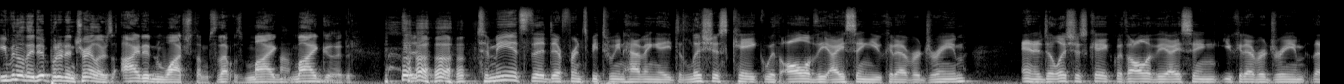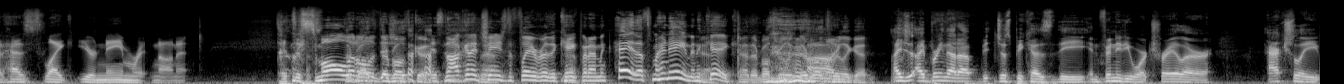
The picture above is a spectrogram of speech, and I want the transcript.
even though they did put it in trailers, I didn't watch them. So that was my my good. to me, it's the difference between having a delicious cake with all of the icing you could ever dream, and a delicious cake with all of the icing you could ever dream that has like your name written on it. It's a small They're little. both- they're addition. both good. It's not going to change the flavor of the cake, but I'm like, hey, that's my name in a cake. Yeah, they're both really. They're both really good. I just I bring that up be- just because the Infinity War trailer actually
